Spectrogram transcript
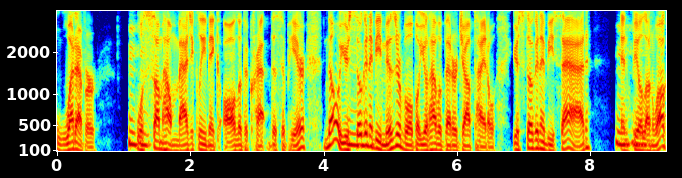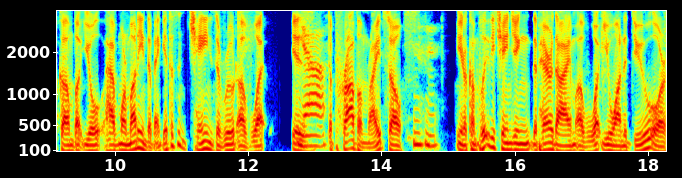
whatever mm-hmm. will somehow magically make all of the crap disappear. No, you're mm-hmm. still going to be miserable, but you'll have a better job title. You're still going to be sad mm-hmm. and feel mm-hmm. unwelcome, but you'll have more money in the bank. It doesn't change the root of what is yeah. the problem, right? So, mm-hmm. you know, completely changing the paradigm of what you want to do or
